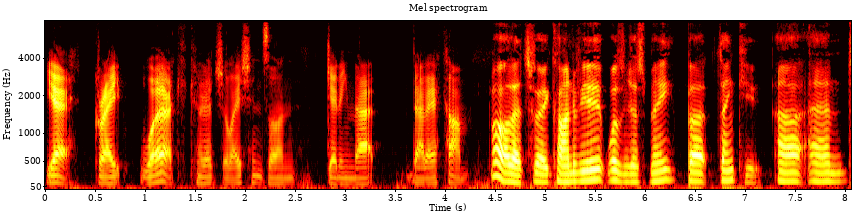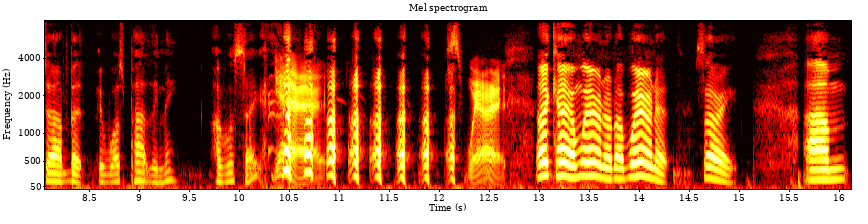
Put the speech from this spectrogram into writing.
yeah, great work. Congratulations on getting that that outcome. Oh, that's very kind of you. It wasn't just me, but thank you. Uh, and uh, but it was partly me, I will say. Yeah. Just wear it. Okay, I'm wearing it. I'm wearing it. Sorry. Um,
